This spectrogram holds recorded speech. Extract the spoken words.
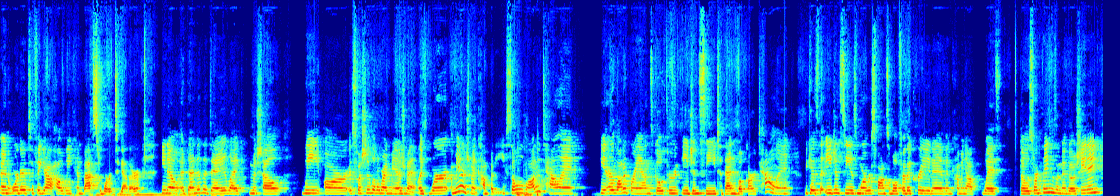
in order to figure out how we can best work together. You know, at the end of the day, like Michelle, we are, especially Little Red Management, like we're a management company. So a lot of talent, you know, a lot of brands go through an agency to then book our talent because the agency is more responsible for the creative and coming up with those sort of things and negotiating.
